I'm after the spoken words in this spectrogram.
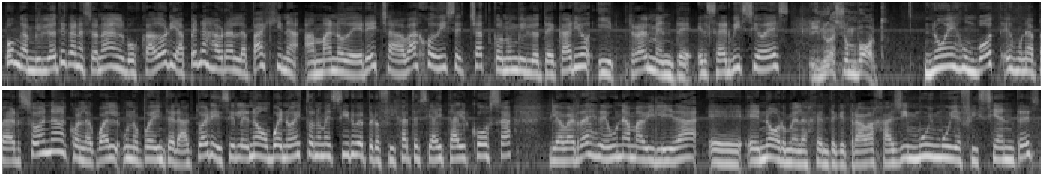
pongan Biblioteca Nacional en el buscador y apenas abran la página a mano derecha abajo dice chat con un bibliotecario y realmente el servicio es Y no es un bot. No es un bot, es una persona con la cual uno puede interactuar y decirle, no, bueno, esto no me sirve, pero fíjate si hay tal cosa. Y la verdad es de una amabilidad eh, enorme la gente que trabaja allí, muy, muy eficientes.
